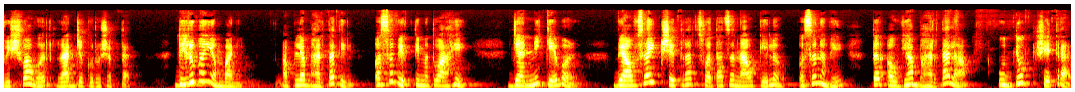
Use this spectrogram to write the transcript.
विश्वावर राज्य करू शकतात. धीरूभाई अंबानी आपल्या भारतातील असं व्यक्तिमत्व आहे ज्यांनी केवळ व्यावसायिक क्षेत्रात स्वतःचं नाव केलं असं नव्हे तर अवघ्या भारताला उद्योग क्षेत्रात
